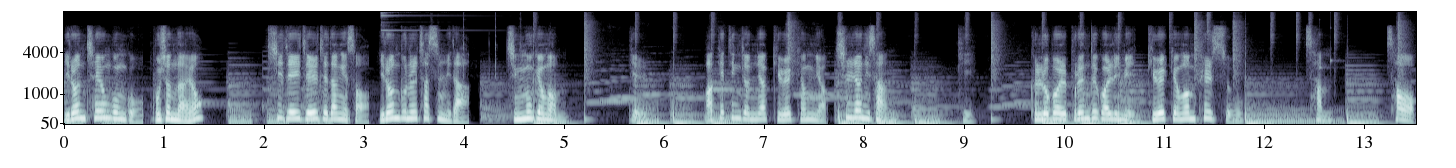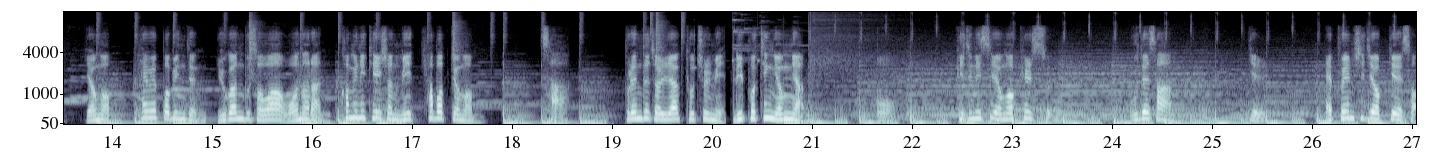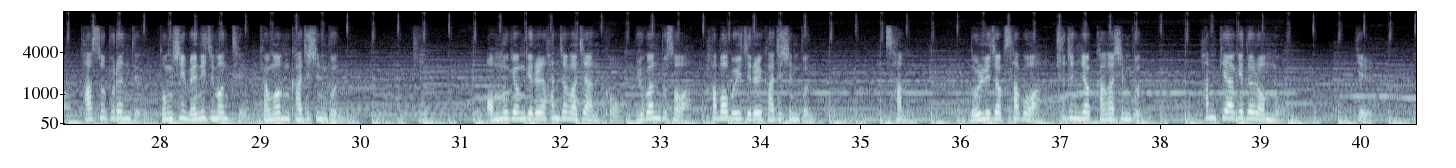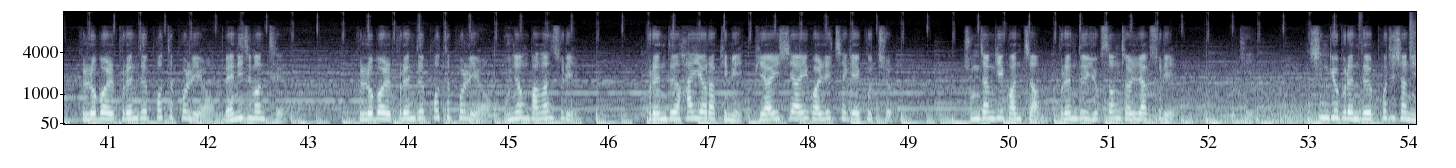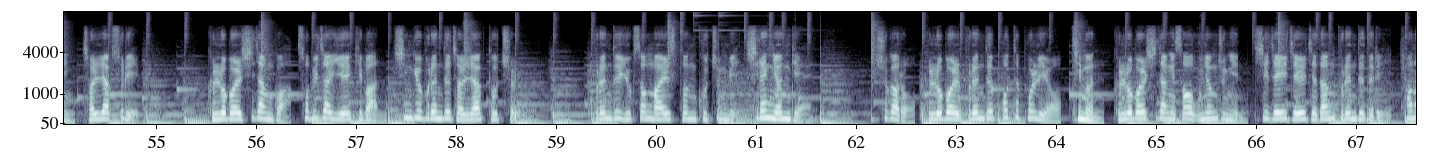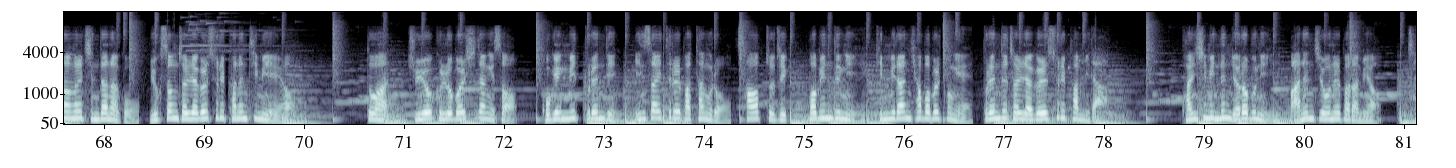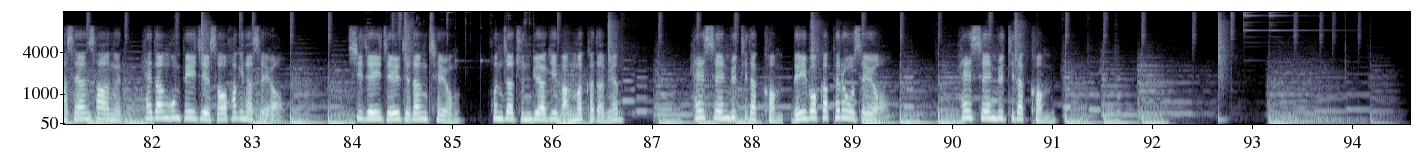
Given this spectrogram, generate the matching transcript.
이런 채용 공고 보셨나요? CJ제일제당에서 이런 분을 찾습니다. 직무 경험 1. 마케팅 전략 기획 경력 7년 이상 2. 글로벌 브랜드 관리 및 기획 경험 필수 3. 사업, 영업, 해외법인 등 유관 부서와 원활한 커뮤니케이션 및 협업 경험 4. 브랜드 전략 도출 및 리포팅 역량 5. 비즈니스 영어 필수 우대사항 1. FMCG 업계에서 다수 브랜드 동시 매니지먼트 경험 가지신 분. 2. 업무 경계를 한정하지 않고 유관 부서와 협업 의지를 가지신 분. 3. 논리적 사고와 추진력 강하신 분. 함께하게 될 업무. 1. 글로벌 브랜드 포트폴리오 매니지먼트. 글로벌 브랜드 포트폴리오 운영 방안 수립. 브랜드 하이어라키 및 BICI 관리 체계 구축. 중장기 관점 브랜드 육성 전략 수립. 기. 신규 브랜드 포지셔닝 전략 수립 글로벌 시장과 소비자 이해 기반 신규 브랜드 전략 도출 브랜드 육성 마일스톤 구축 및 실행 연계 추가로 글로벌 브랜드 포트폴리오 팀은 글로벌 시장에서 운영 중인 CJ제일제당 브랜드들이 현황을 진단하고 육성 전략을 수립하는 팀이에요. 또한 주요 글로벌 시장에서 고객 및 브랜딩, 인사이트를 바탕으로 사업 조직, 법인 등이 긴밀한 협업을 통해 브랜드 전략을 수립합니다. 관심 있는 여러분이 많은 지원을 바라며 자세한 사항은 해당 홈페이지에서 확인하세요. CJ제일제당 채용, 혼자 준비하기 막막하다면 헬스앤뷰티닷컴 네이버 카페로 오세요. 헬스앤뷰티닷컴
